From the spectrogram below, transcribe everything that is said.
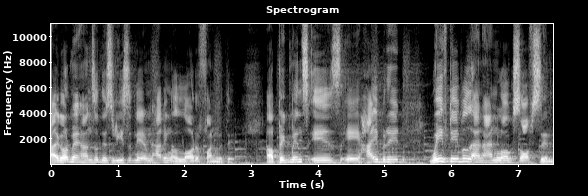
I got my hands on this recently and I'm having a lot of fun with it. Uh, Pigments is a hybrid wavetable and analog soft synth.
